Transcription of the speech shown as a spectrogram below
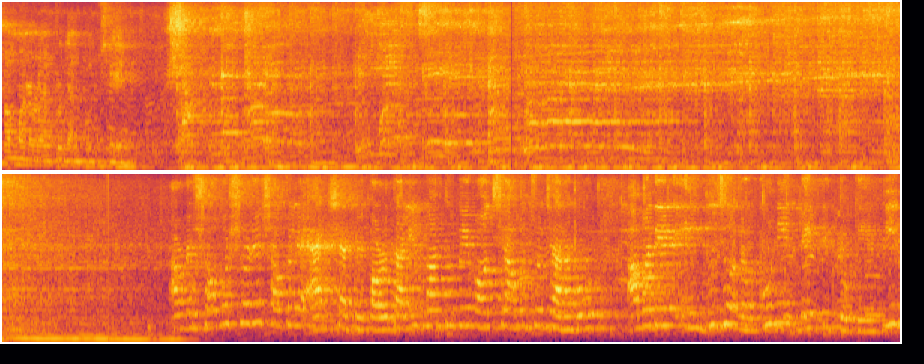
সম্মাননা প্রদান করছে। আমরা সমস্বরে সকলে একসাথে করতালির মাধ্যমে মঞ্চে আমন্ত্রণ জানাব আমাদের এই দুজন গুণীর ব্যক্তিত্বকে। বীর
